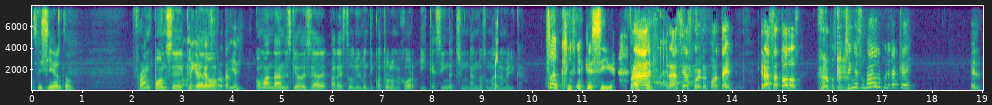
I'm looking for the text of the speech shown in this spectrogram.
Sí, es cierto. Frank Ponce, No, ¿qué Miguel pedo? también. ¿Cómo andan? Les quiero desear para este 2024 lo mejor y que siga chingando a su madre en América. que sí. Frank, gracias por el reporte. Gracias a todos. Pero pues que chingue su madre, pues ya que. El,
